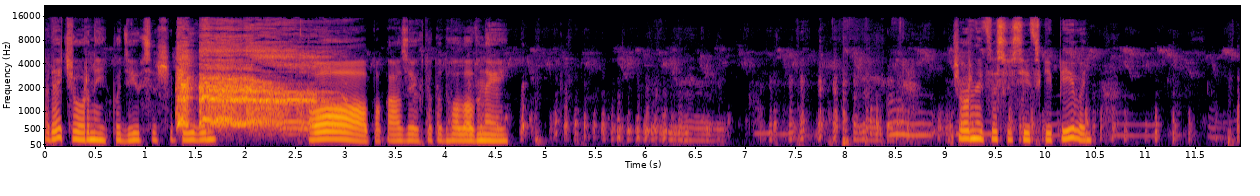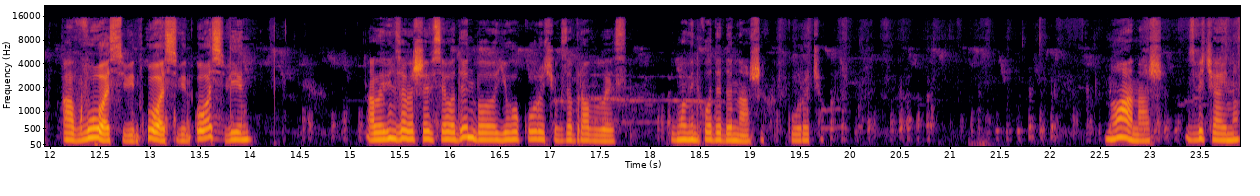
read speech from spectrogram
А де чорний подівся ще півень? О, показує, хто тут головний. Чорний це сусідський півень. А ось він, ось він, ось він. Але він залишився один, бо його курочок забрав лис. Тому він ходить до наших курочок. Ну, а наш, звичайно.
